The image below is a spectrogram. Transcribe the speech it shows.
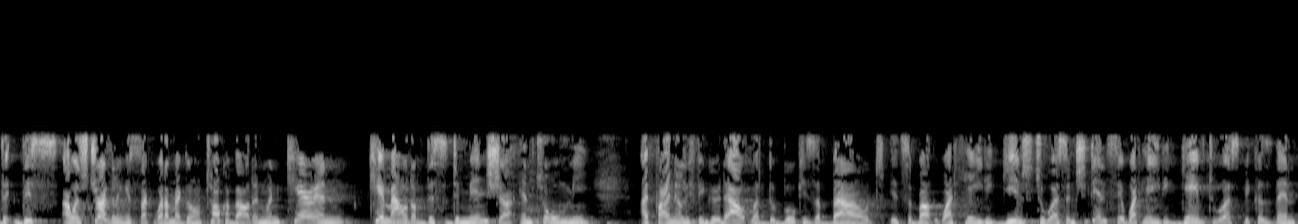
th- this, I was struggling. It's like, what am I going to talk about? And when Karen came out of this dementia and told me I finally figured out what the book is about. It's about what Haiti gives to us. And she didn't say what Haiti gave to us because then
